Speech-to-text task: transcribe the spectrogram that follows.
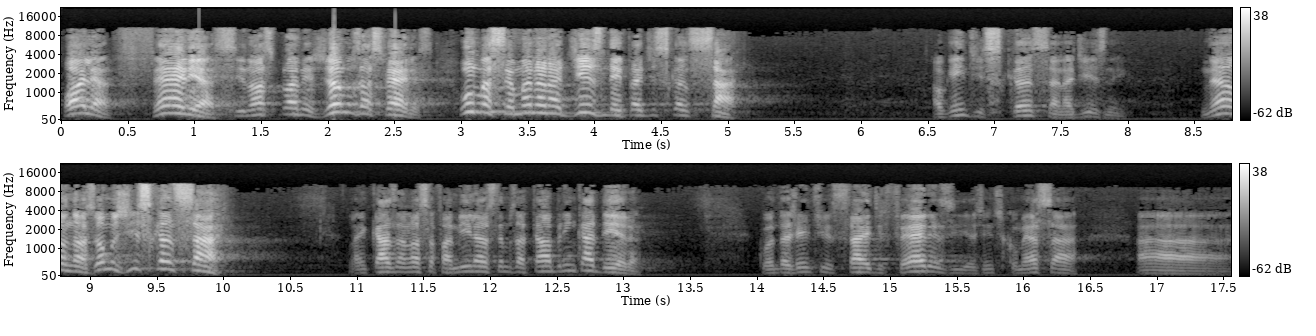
olha, férias, se nós planejamos as férias, uma semana na Disney para descansar. Alguém descansa na Disney? Não, nós vamos descansar. Lá em casa, na nossa família, nós temos até uma brincadeira. Quando a gente sai de férias e a gente começa a, a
